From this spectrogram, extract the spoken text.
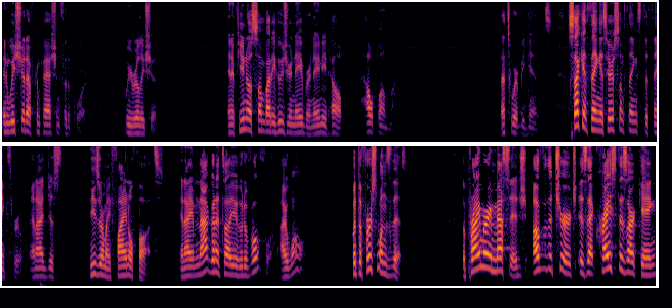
And we should have compassion for the poor. We really should. And if you know somebody who's your neighbor and they need help, help them. That's where it begins. Second thing is here's some things to think through. And I just, these are my final thoughts. And I am not going to tell you who to vote for. I won't. But the first one's this the primary message of the church is that Christ is our King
